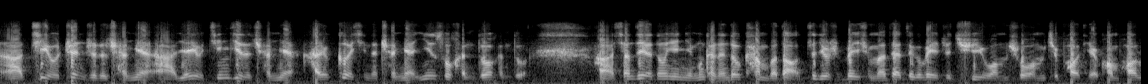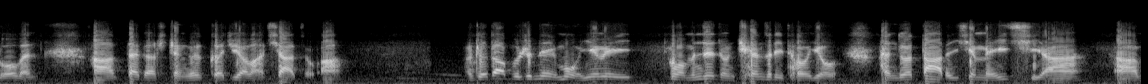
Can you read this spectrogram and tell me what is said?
啊，既有政治的层面啊，也有经济的层面，还有个性的层面，因素很多很多，啊，像这些东西你们可能都看不到，这就是为什么在这个位置区域，我们说我们去抛铁矿、抛螺纹，啊，代表整个格局要往下走啊，啊，这倒不是内幕，因为我们这种圈子里头有很多大的一些媒体啊，啊，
